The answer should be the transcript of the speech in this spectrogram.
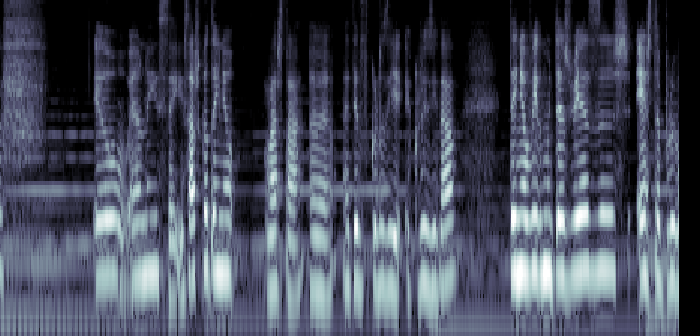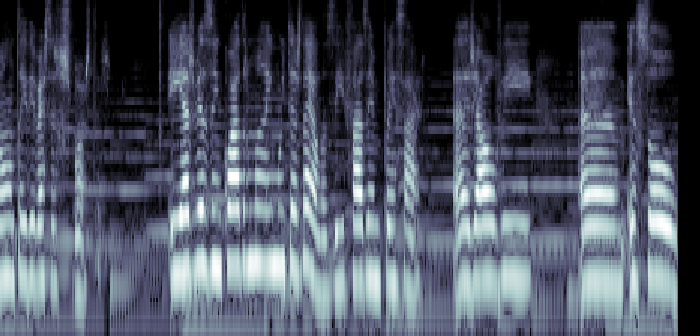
Uf, eu, eu nem sei. Sabes que eu tenho. Lá está, uh, a título de curiosi- curiosidade, tenho ouvido muitas vezes esta pergunta e diversas respostas. E às vezes enquadro-me em muitas delas e fazem-me pensar. Uh, já ouvi. uh, eu sou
